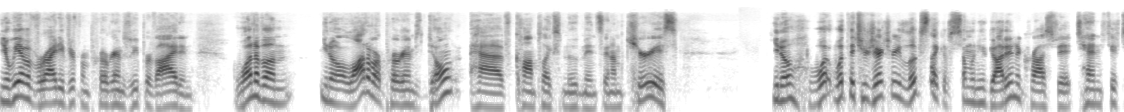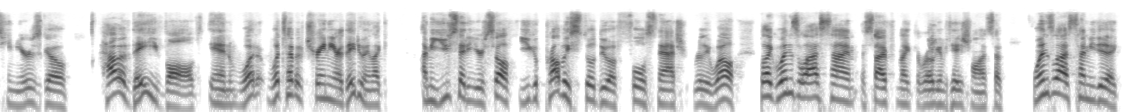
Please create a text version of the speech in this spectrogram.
you know, we have a variety of different programs we provide. And one of them, you know, a lot of our programs don't have complex movements. And I'm curious, you know, what, what the trajectory looks like of someone who got into CrossFit 10, 15 years ago. How have they evolved and what, what type of training are they doing? Like I mean, you said it yourself. You could probably still do a full snatch really well. But like, when's the last time, aside from like the Rogue Invitational and stuff, when's the last time you did a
